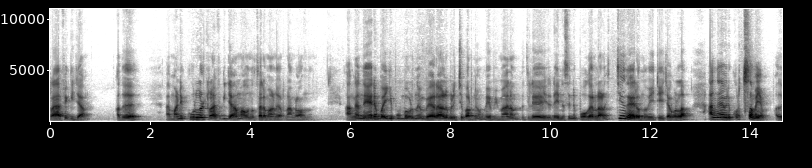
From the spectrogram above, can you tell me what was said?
ട്രാഫിക് ജാം. അത് മണിക്കൂറുകൾ ട്രാഫിക് ജാം ആവുന്ന സ്ഥലമാണ് എറണാകുളം എന്ന് അങ്ങനെ നേരം വൈകി പോകുമ്പോൾ ഇവിടുന്ന് വേറെ ആൾ വിളിച്ച് പറഞ്ഞു വിമാനം ഇതിലെ ഡൈനസിന് പോകാനുള്ളതാണ്. ഇച്ചിരി നേരം ഒന്ന് വെയിറ്റ് ചെയ്യിച്ചാൽ കൊള്ളാം. അങ്ങനെ ഒരു കുറച്ച് സമയം അത്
